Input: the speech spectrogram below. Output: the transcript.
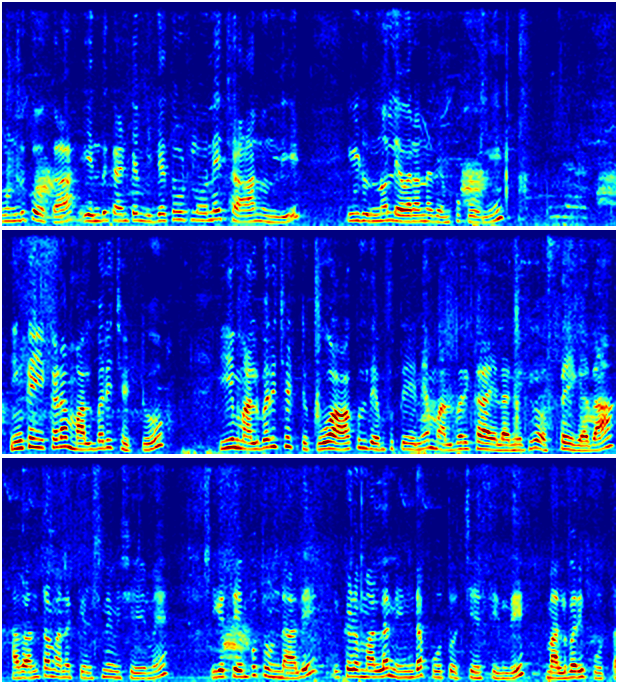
వండుకోక ఎందుకంటే మిద్దె తోటలోనే చాలా ఉంది. ఈడున్నోళ్ళు ఎవరన్నా తెంపుకొని. ఇంకా ఇక్కడ మల్బరీ చెట్టు. ఈ మల్బరీ చెట్టుకు ఆకులు తెంపుతేనే మల్బరీ కాయలు అనేటివి వస్తాయి కదా. అదంతా మనకు తెలిసిన విషయమే. ఇక తెంపుతుండాలి. ఇక్కడ మళ్ళీ నిండా పూత వచ్చేసింది. మల్బరీ పూత.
